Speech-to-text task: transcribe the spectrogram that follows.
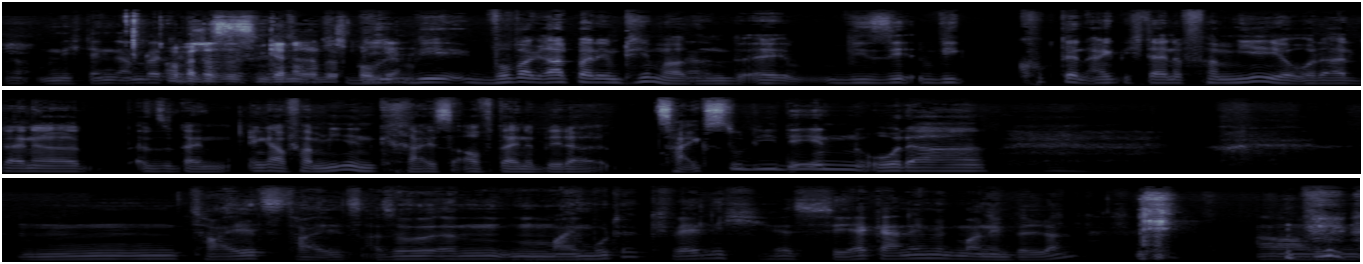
Ja, und ich denke, aber das ist ein generelles Problem. Wie, wie, wo wir gerade bei dem Thema ja. sind, ey, wie, wie guckt denn eigentlich deine Familie oder deine, also dein enger Familienkreis auf deine Bilder? Zeigst du die denen oder? Mm, teils, teils. Also ähm, meine Mutter quäle ich sehr gerne mit meinen Bildern. ähm,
